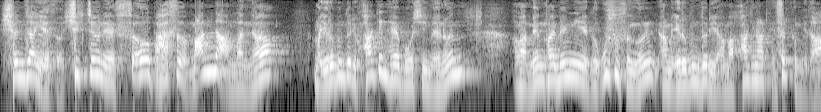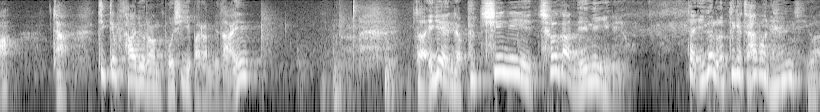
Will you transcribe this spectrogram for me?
현장에서 실전에 써봐서 맞나 안 맞나 아마 여러분들이 확인해 보시면은 아마 맹파맹리의 그 우수성을 아마 여러분들이 아마 확인할 수 있을 겁니다. 자, 직접 사주를 한번 보시기 바랍니다. 자, 이게 이제 부친이 처가 네명이네요 자, 이걸 어떻게 잡아내는지, 이거.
